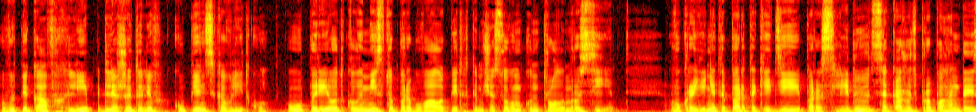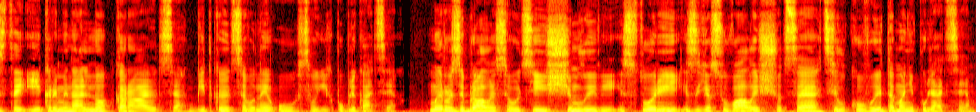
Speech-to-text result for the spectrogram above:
випікав хліб для жителів Куп'янська влітку у період, коли місто перебувало під тимчасовим контролем Росії. В Україні тепер такі дії переслідуються, кажуть пропагандисти, і кримінально караються. Бідкаються вони у своїх публікаціях. Ми розібралися у цій щемливій історії і з'ясували, що це цілковита маніпуляція.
